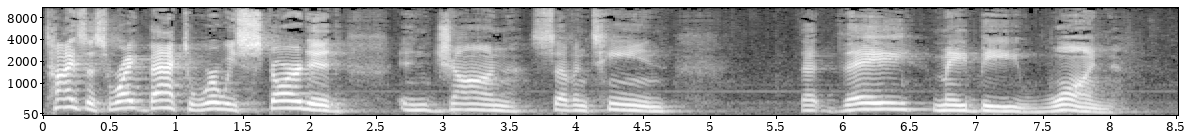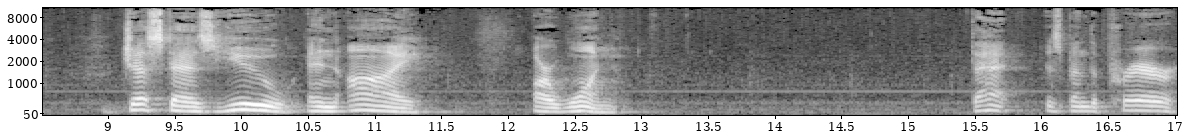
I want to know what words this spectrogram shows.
ties us right back to where we started in John 17 that they may be one, just as you and I are one. That has been the prayer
